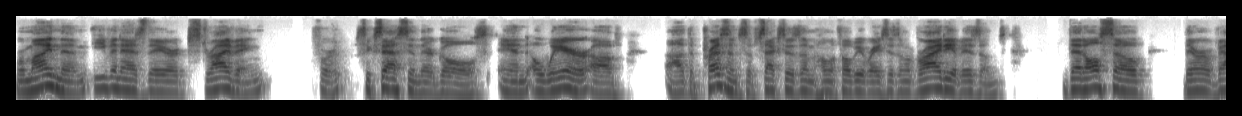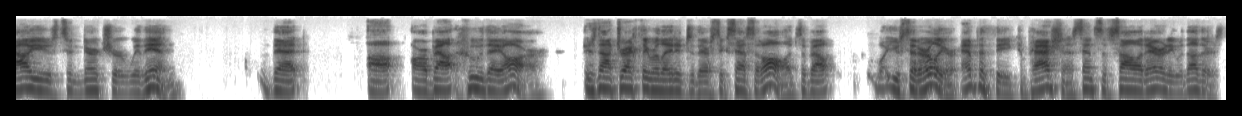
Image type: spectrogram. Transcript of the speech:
remind them, even as they are striving for success in their goals and aware of uh, the presence of sexism, homophobia, racism, a variety of isms, that also there are values to nurture within that uh, are about who they are is not directly related to their success at all. It's about what you said earlier empathy, compassion, a sense of solidarity with others.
